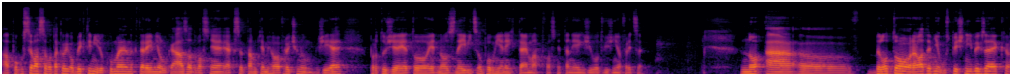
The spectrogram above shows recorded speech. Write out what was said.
a pokusila se o takový objektivní dokument, který měl ukázat vlastně, jak se tam těm jeho Afričanům žije, protože je to jedno z nejvíc opomíjených témat, vlastně ten jejich život v Jižní Africe. No a e, bylo to relativně úspěšný, bych řekl. E,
